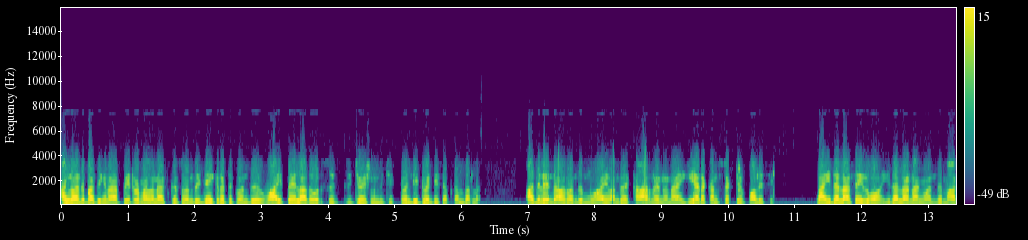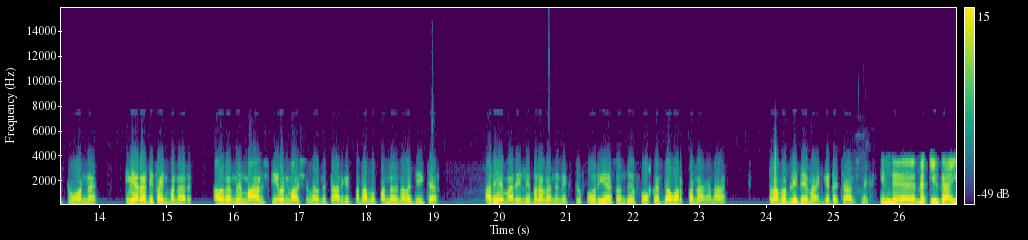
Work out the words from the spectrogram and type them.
அங்க வந்து பாத்தீங்கன்னா பீட்டர் மலனாஸ்கஸ் வந்து ஜெயிக்கிறதுக்கு வந்து வாய்ப்பே இல்லாத ஒரு சுச்சுவேஷன் இருந்துச்சு டுவெண்ட்டி டுவெண்ட்டி செப்டம்பர்ல அதுல இருந்து அவர் வந்து மூவ் ஆகி வந்த காரணம் என்னன்னா ஹியட் அ கன்ஸ்ட்ரக்டிவ் பாலிசி நான் இதெல்லாம் செய்வோம் இதெல்லாம் நாங்க வந்து மாற்றுவோம்னு கிளியரா டிஃபைன் பண்ணாரு. அவர் வந்து மார் ஸ்டீவன் மார்ஷல்ல வந்து டார்கெட் பண்ணாம பண்ணதுனால ஜெயிச்சார். அதே மாதிரி லிபரல் வந்து நெக்ஸ்ட் ஃபோர் இயர்ஸ் வந்து ஃபோக்கஸ்டா ஒர்க் பண்ணாங்கன்னா probably they might get a chance next இந்த மெத்யூ காய்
